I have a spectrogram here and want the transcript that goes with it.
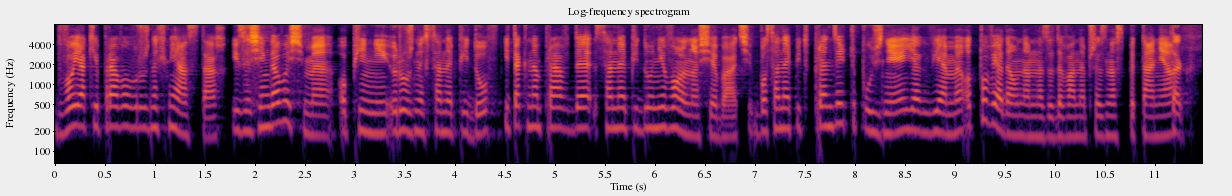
dwojakie prawo w różnych miastach i zasięgałyśmy opinii różnych sanepidów i tak naprawdę sanepidu nie wolno się bać, bo sanepid prędzej czy później, jak wiemy, odpowiadał nam na zadawane przez nas pytania. Tak.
